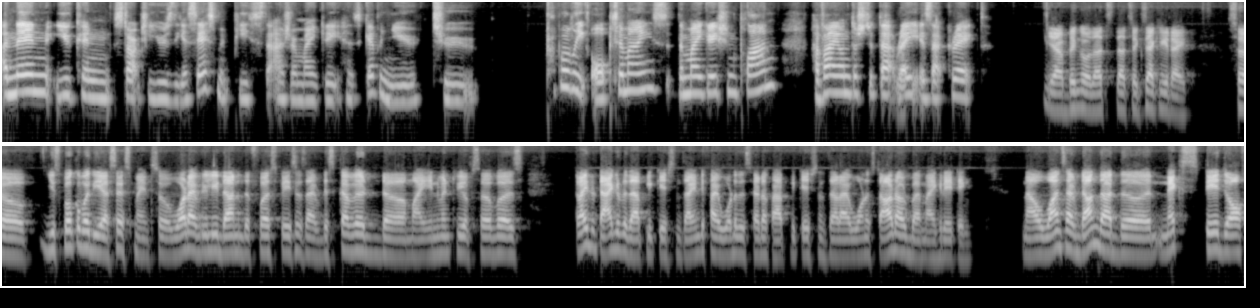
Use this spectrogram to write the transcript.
And then you can start to use the assessment piece that Azure Migrate has given you to probably optimize the migration plan. Have I understood that right? Is that correct? Yeah, bingo. That's that's exactly right. So you spoke about the assessment. So what I've really done in the first phase is I've discovered uh, my inventory of servers, try to tag it with applications, identify what are the set of applications that I want to start out by migrating. Now, once I've done that, the next stage of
